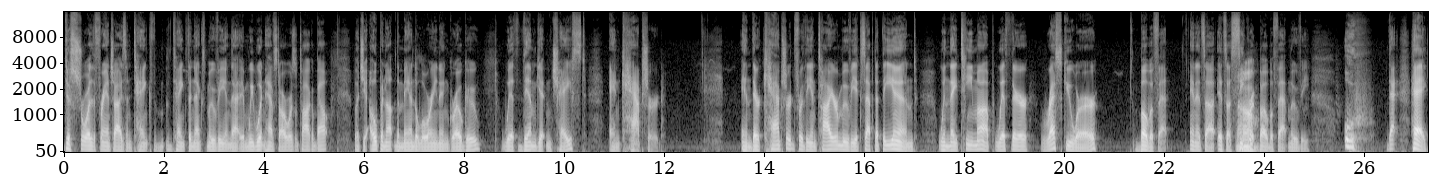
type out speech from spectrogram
destroy the franchise and tank tank the next movie and that and we wouldn't have Star Wars to talk about. But you open up the Mandalorian and Grogu with them getting chased and captured. And they're captured for the entire movie except at the end when they team up with their rescuer Boba Fett. And it's a it's a secret Oh. Boba Fett movie. Ooh. That hey,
